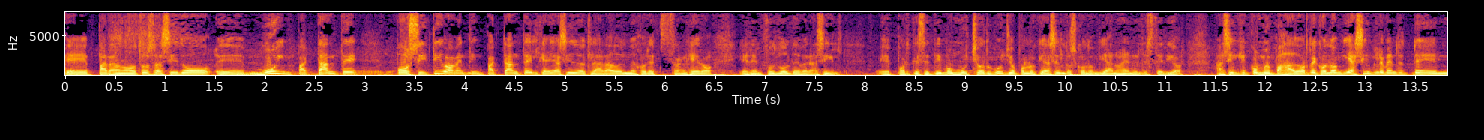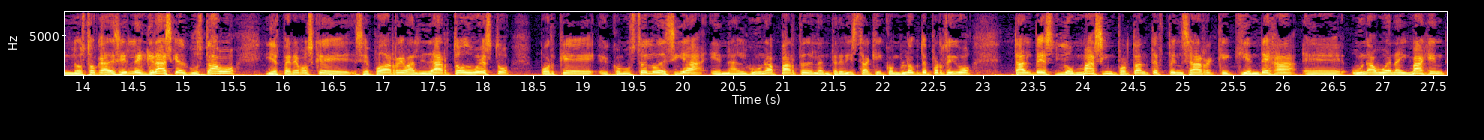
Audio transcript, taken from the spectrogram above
Eh, para nosotros ha sido eh, muy impactante, positivamente impactante el que haya sido declarado el mejor extranjero en el fútbol de Brasil. Eh, porque sentimos mucho orgullo por lo que hacen los colombianos en el exterior. Así que como embajador de Colombia simplemente eh, nos toca decirle gracias Gustavo y esperemos que se pueda revalidar todo esto porque eh, como usted lo decía en alguna parte de la entrevista aquí con Blog Deportivo, tal vez lo más importante es pensar que quien deja una buena imagen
